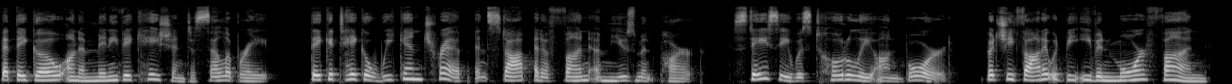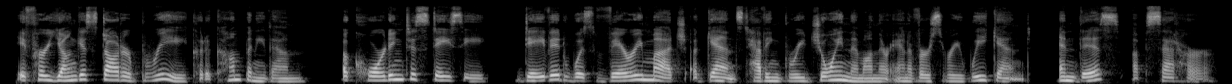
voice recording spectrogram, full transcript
that they go on a mini vacation to celebrate. They could take a weekend trip and stop at a fun amusement park. Stacey was totally on board, but she thought it would be even more fun if her youngest daughter Bree could accompany them. According to Stacey, David was very much against having Bree join them on their anniversary weekend, and this upset her.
